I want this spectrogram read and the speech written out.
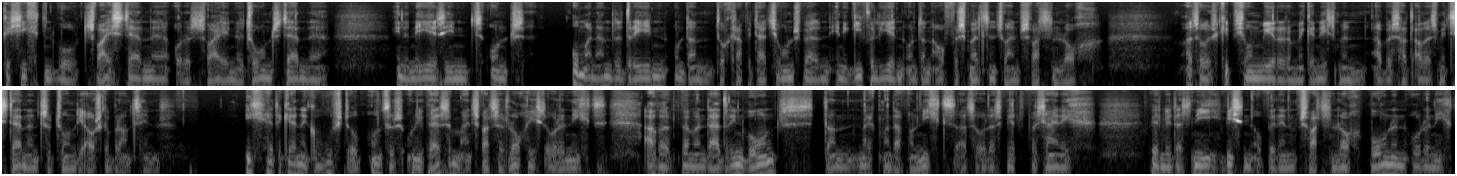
Geschichten, wo zwei Sterne oder zwei Neutronensterne in der Nähe sind und umeinander drehen und dann durch Gravitationswellen Energie verlieren und dann auch verschmelzen zu einem schwarzen Loch. Also es gibt schon mehrere Mechanismen, aber es hat alles mit Sternen zu tun, die ausgebrannt sind. Ich hätte gerne gewusst, ob unser Universum ein schwarzes Loch ist oder nicht. Aber wenn man da drin wohnt, dann merkt man davon nichts. Also das wird wahrscheinlich, werden wir das nie wissen, ob wir in einem schwarzen Loch wohnen oder nicht.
